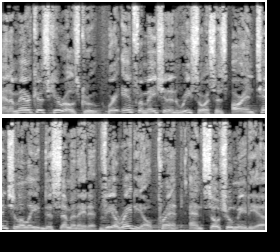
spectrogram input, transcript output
and America's Heroes Group, where information and resources are intentionally disseminated via radio, print, and social media.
